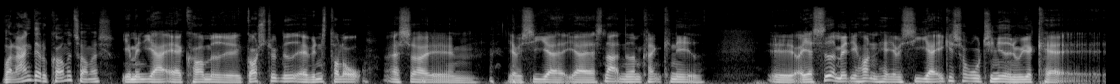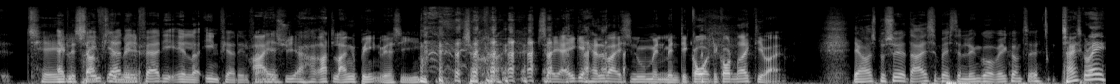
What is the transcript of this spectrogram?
Hvor langt er du kommet, Thomas? Jamen, jeg er kommet et godt stykke ned af venstre lår. Altså, øh, jeg vil sige, jeg, jeg er snart nede omkring knæet. Øh, og jeg sidder med det i hånden her. Jeg vil sige, jeg er ikke så rutineret nu. Jeg kan tale Er du samtidig fjerdedel med... færdig, eller en fjerdedel færdig? Nej, jeg synes, jeg har ret lange ben, vil jeg sige. så, så jeg er ikke halvvejs endnu, men, men det, går, det går den rigtige vej. Jeg har også besøg af dig, Sebastian Lyngård. Velkommen til. Tak skal du have.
